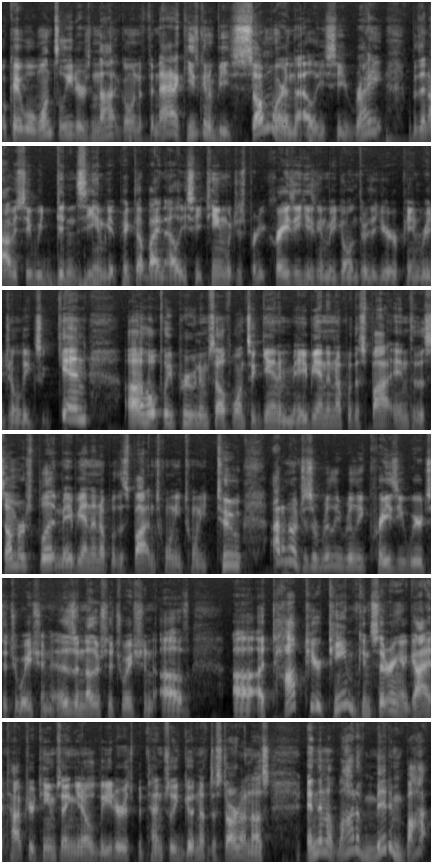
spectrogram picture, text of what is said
okay, well, once Lider's not going to Fnatic, he's going to be somewhere in the LEC, right? But then obviously, we didn't see him get picked up by an LEC team, which is pretty crazy. He's going to be going through the European regional leagues again, uh, hopefully proving himself once again, and maybe ending up with a spot into the summer split, maybe ending up with a spot in 2022. I don't know, just a really, really crazy, weird situation. And this is another situation of uh, a top tier team considering a guy, a top tier team saying, you know, Lider is potentially good enough to start on us. And then a lot of mid and bot-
